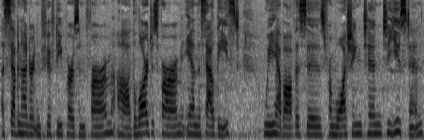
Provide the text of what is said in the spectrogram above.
a 750 person firm, uh, the largest firm in the Southeast. We have offices from Washington to Houston,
